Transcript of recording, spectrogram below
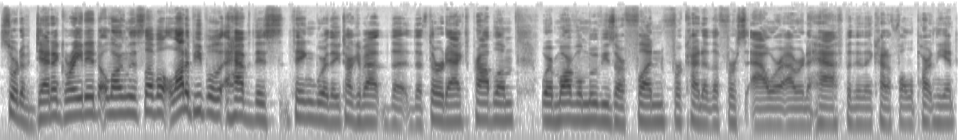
sort of denigrated along this level. A lot of people have this thing where they talk about the the third act problem where Marvel movies are fun for kind of the first hour, hour and a half, but then they kind of fall apart in the end.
